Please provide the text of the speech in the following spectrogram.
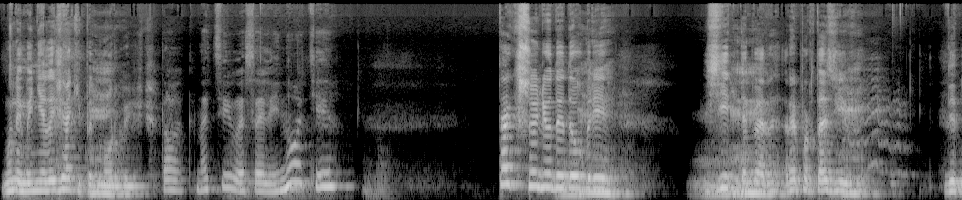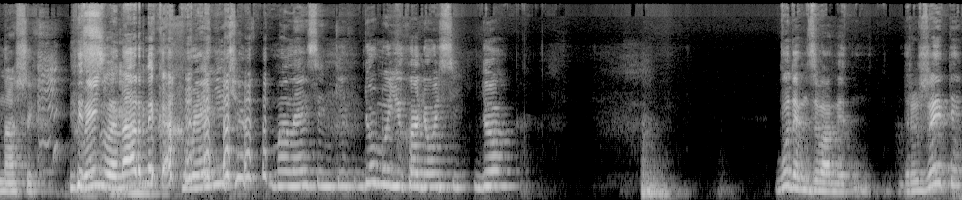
вони мені лежать і підморгують. Так, на цій веселій ноті. Так що, люди добрі, жіть тепер репортажів від наших Із хвень... свинарника. хвенічок малесеньких, до моїх Альосі. Да. Будемо з вами дружити,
